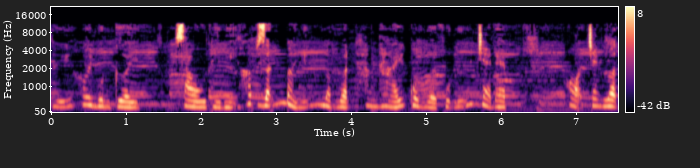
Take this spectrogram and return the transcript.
thấy hơi buồn cười, sau thì bị hấp dẫn bởi những lập luận hăng hái của người phụ nữ trẻ đẹp. Họ tranh luận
